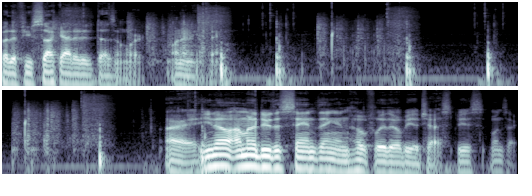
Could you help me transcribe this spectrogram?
But if you suck at it, it doesn't work on anything. Alright, you know, I'm gonna do this sand thing and hopefully there'll be a chest. Be one sec.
